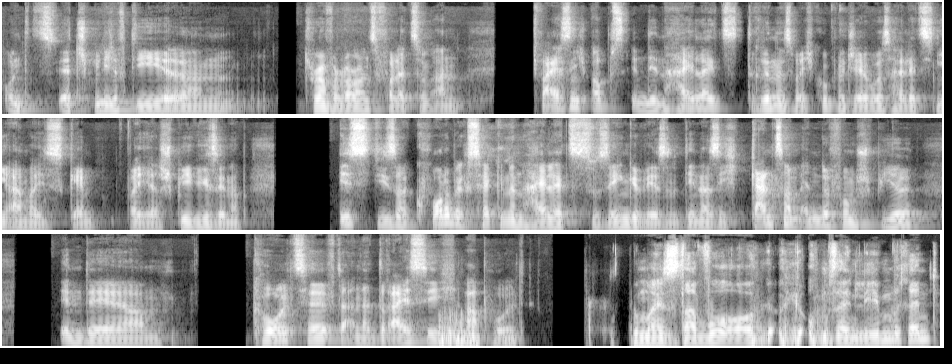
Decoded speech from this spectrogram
und jetzt spiele ich auf die ähm, Trevor Lawrence Verletzung an. Ich weiß nicht, ob es in den Highlights drin ist, weil ich gucke mir Jaguars Highlights nie an, weil, Game, weil ich das Spiel gesehen habe. Ist dieser Quarterback-Sack in den Highlights zu sehen gewesen, den er sich ganz am Ende vom Spiel in der Colts-Hälfte an der 30 abholt? Du meinst da, wo er um sein Leben rennt?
